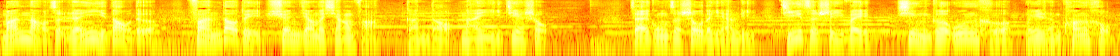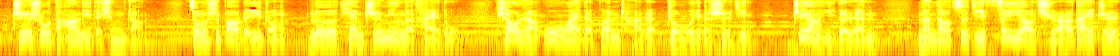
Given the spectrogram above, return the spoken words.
满脑子仁义道德，反倒对宣姜的想法感到难以接受。在公子寿的眼里，吉子是一位性格温和、为人宽厚、知书达理的兄长，总是抱着一种乐天知命的态度，飘然物外地观察着周围的世界。这样一个人。难道自己非要取而代之，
